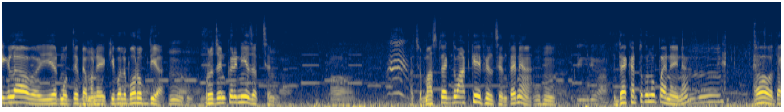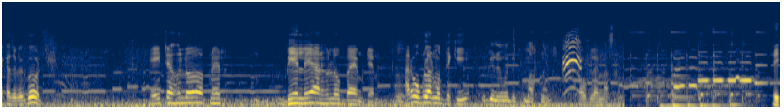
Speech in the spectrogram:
এগুলা ইয়ের মধ্যে মানে কি বলে বরফ দিয়া ফ্রোজেন করে নিয়ে যাচ্ছেন? আচ্ছা মাছ তো একদম আটকেই ফেলছেন তাই না? হ্যাঁ, দেখার তো কোনো উপায় নাই না? ও দেখা যাবে গুড। এইটা হলো আপনার বেলে আর হলো ব্যায়াম ট্যাম। আর ওগুলার মধ্যে কি? মাছ নাই? ওগুলার মাছ নেই। এই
